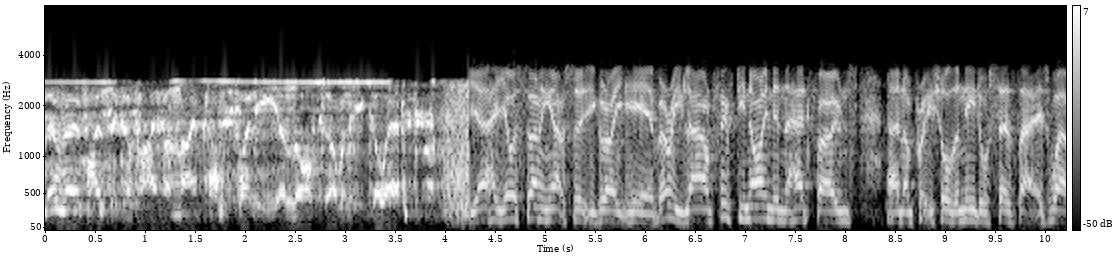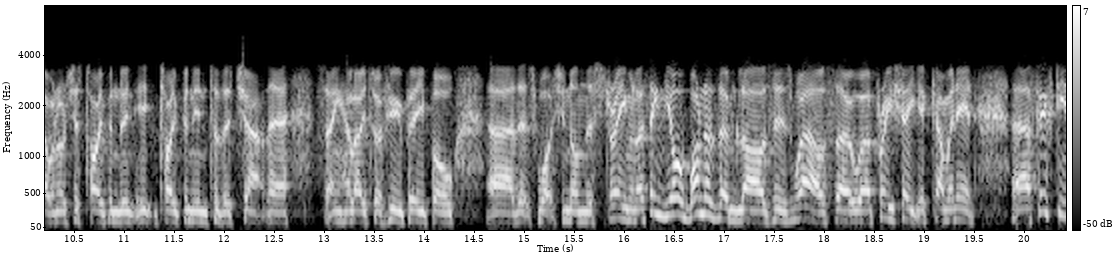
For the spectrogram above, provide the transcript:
Very, very fine, Sector 5 and 9 plus 20 in North Germany. Go ahead. Yeah, you're sounding absolutely great here. Very loud, 59 in the headphones, and I'm pretty sure the needle says that as well. And I was just typing in, typing into the chat there, saying hello to a few people uh, that's watching on the stream, and I think you're one of them, Lars, as well. So uh, appreciate you coming in. Uh, 59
